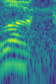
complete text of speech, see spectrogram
Look,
